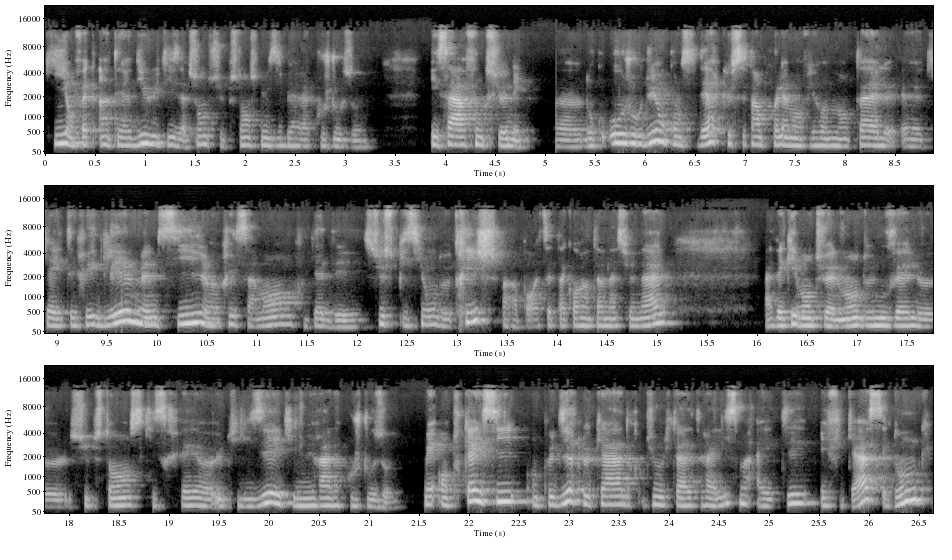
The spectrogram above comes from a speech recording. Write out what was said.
qui en fait interdit l'utilisation de substances nuisibles à la couche d'ozone. Et ça a fonctionné. Euh, donc aujourd'hui, on considère que c'est un problème environnemental euh, qui a été réglé, même si euh, récemment, il y a des suspicions de triche par rapport à cet accord international, avec éventuellement de nouvelles substances qui seraient utilisées et qui nuiraient à la couche d'ozone. Mais en tout cas, ici, on peut dire que le cadre du multilatéralisme a été efficace et donc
